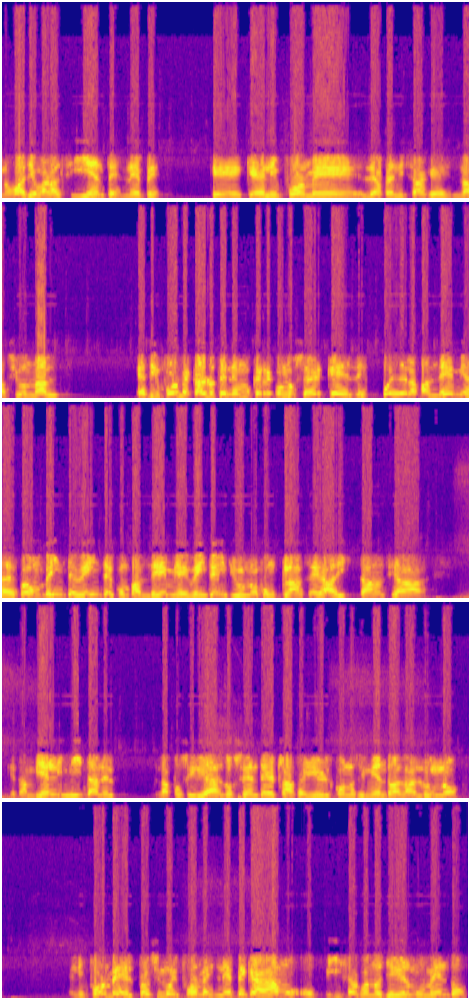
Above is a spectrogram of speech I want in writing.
nos va a llevar al siguiente SNEPE que, que es el informe de aprendizaje nacional. Ese informe, Carlos, tenemos que reconocer que después de la pandemia, después de un 2020 con pandemia y 2021 con clases a distancia, que también limitan el, la posibilidad del docente de transferir el conocimiento al alumno, el informe, el próximo informe SNEPE que hagamos o PISA cuando llegue el momento,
